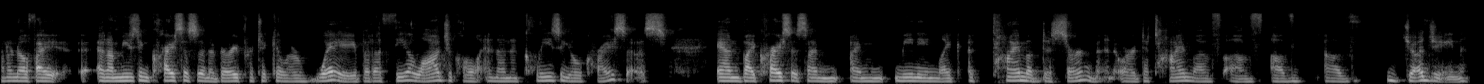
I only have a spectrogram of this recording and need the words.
I don't know if I, and I'm using crisis in a very particular way, but a theological and an ecclesial crisis. And by crisis, I'm I'm meaning like a time of discernment or a time of of of of judging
